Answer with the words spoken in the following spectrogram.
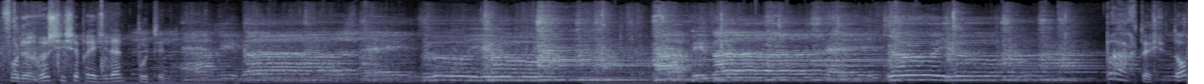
voor de Russische president Poetin. Happy birthday to you. Happy birthday to you. Prachtig, toch?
